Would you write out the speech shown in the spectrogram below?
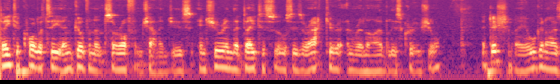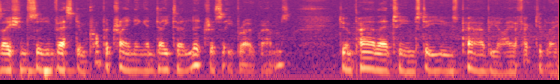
Data quality and governance are often challenges. Ensuring that data sources are accurate and reliable is crucial. Additionally, organisations should invest in proper training and data literacy programs to empower their teams to use Power BI effectively.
